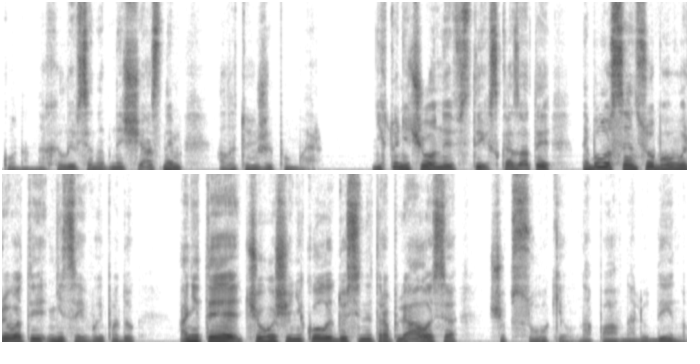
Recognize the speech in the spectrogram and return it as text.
Конан нахилився над нещасним, але той уже помер. Ніхто нічого не встиг сказати, не було сенсу обговорювати ні цей випадок, ані те, чого ще ніколи досі не траплялося, щоб сокіл напав на людину.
